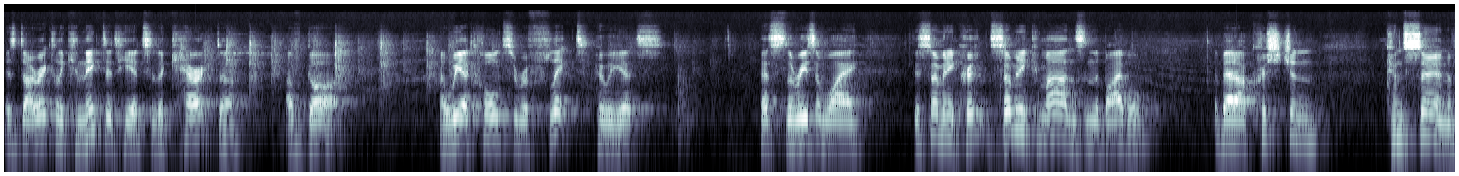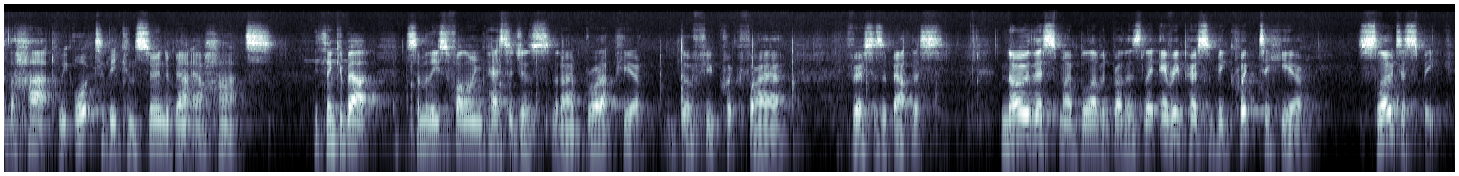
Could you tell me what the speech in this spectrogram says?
is directly connected here to the character of God. And we are called to reflect who He is. That's the reason why there's so many, so many commands in the Bible about our Christian concern of the heart. We ought to be concerned about our hearts. You think about some of these following passages that I brought up here. Do a few quick fire verses about this. Know this, my beloved brothers, let every person be quick to hear, slow to speak,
